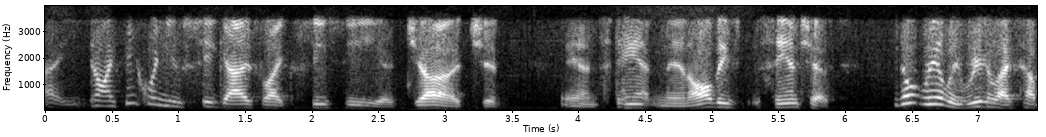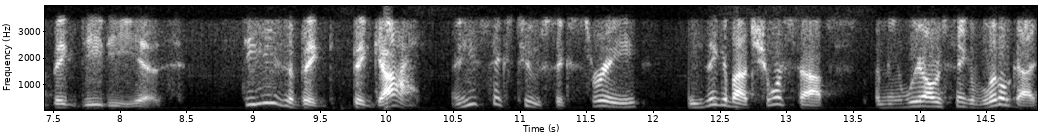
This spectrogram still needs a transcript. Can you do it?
I, you know, I think when you see guys like CC, Judge, and and Stanton, and all these Sanchez, you don't really realize how big Didi is. Didi's a big, big guy, and he's six two, six three. When you think about shortstops, I mean, we always think of little guys.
